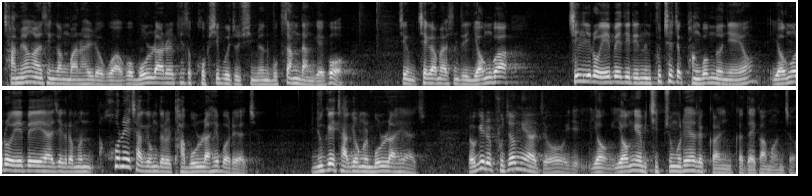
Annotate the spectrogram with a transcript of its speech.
자명한 생각만 하려고 하고 몰라를 계속 곱씹어 주시면 묵상 단계고 지금 제가 말씀드린 영과 진리로 예배드리는 구체적 방법론이에요. 영으로 예배해야지 그러면 혼의 작용들을 다 몰라 해버려야죠. 육의 작용을 몰라 해야죠. 여기를 부정해야죠. 영, 영에 집중을 해야 될 거 아닙니까? 내가 먼저.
